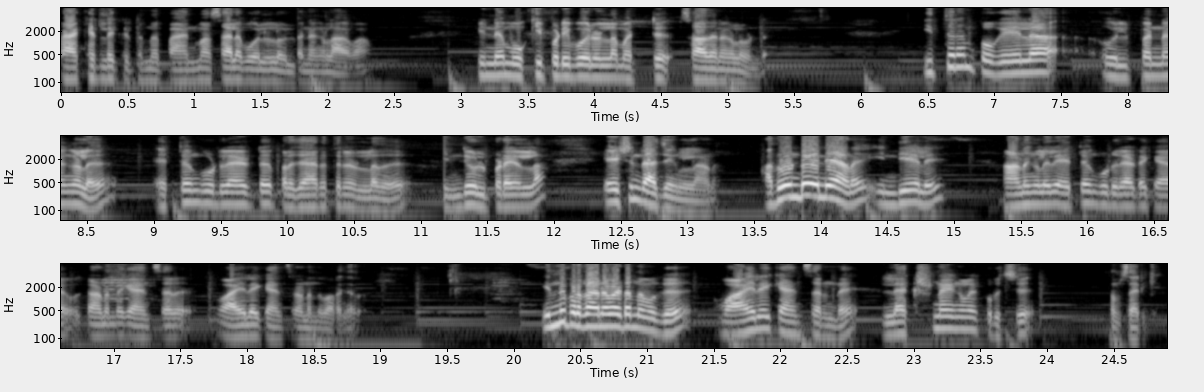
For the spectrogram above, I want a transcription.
പാക്കറ്റിൽ കിട്ടുന്ന പാൻ മസാല പോലുള്ള ഉൽപ്പന്നങ്ങളാവാം. പിന്നെ മുക്കിപ്പൊടി പോലുള്ള മറ്റ് സാധനങ്ങളുണ്ട്. ഇത്തരം പുകയില ഉൽപ്പന്നങ്ങൾ ഏറ്റവും കൂടുതലായിട്ട് പ്രചാരത്തിലുള്ളത് ഇന്ത്യ ഉൾപ്പെടെയുള്ള ഏഷ്യൻ രാജ്യങ്ങളിലാണ്. അതുകൊണ്ട് തന്നെയാണ് ഇന്ത്യയിൽ ആണുങ്ങളിൽ ഏറ്റവും കൂടുതലായിട്ട് കാണുന്ന ക്യാൻസർ വായിലെ ക്യാൻസർ ആണെന്ന് പറഞ്ഞത്. ഇന്ന് പ്രധാനമായിട്ടും നമുക്ക് വായിലെ ക്യാൻസറിന്റെ ലക്ഷണങ്ങളെ കുറിച്ച് സംസാരിക്കാം.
